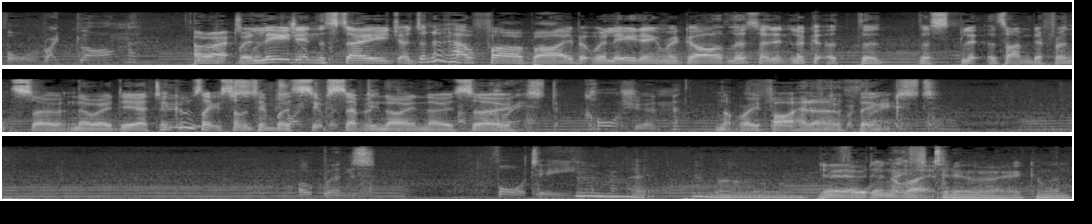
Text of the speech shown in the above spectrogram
four right long, All right, we're leading the stage. I don't know how far by, but we're leading regardless. I didn't look at the, the, the split, the time difference, so no idea. I think it was like something by right of six, a seven, dip, nine though, so not very far ahead. I don't think. Opens 40, All right, come on. Yeah, we're doing all right. We're doing all right. Come on,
